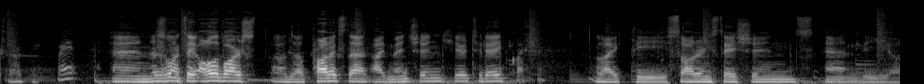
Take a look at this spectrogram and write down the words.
Exactly. right? And I just want to say all of our uh, the products that I mentioned here today, Question. like the soldering stations and the uh,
